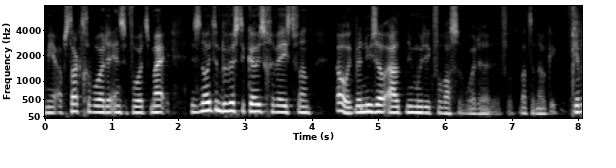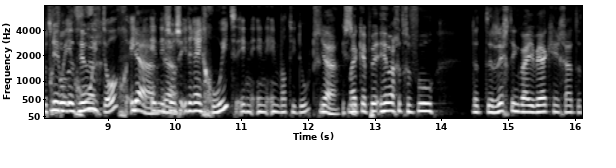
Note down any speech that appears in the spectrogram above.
meer abstract geworden enzovoort. Maar het is nooit een bewuste keuze geweest van... oh, ik ben nu zo oud, nu moet ik volwassen worden of, of wat dan ook. Ik, ik heb het Nee, gevoel maar je dat heel groeit erg- toch? In, Ja, in, ja. Zoals iedereen groeit in, in, in wat hij doet. Ja, Is maar het- ik heb heel erg het gevoel dat de richting waar je werk heen gaat... Dat,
